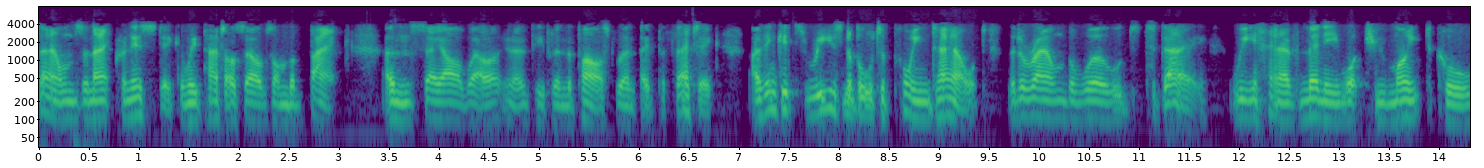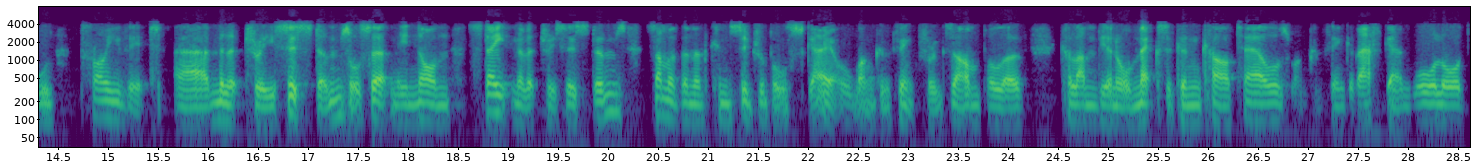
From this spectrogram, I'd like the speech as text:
sounds anachronistic and we pat ourselves on the back and say, oh, well, you know, people in the past weren't they pathetic? I think it's reasonable to point out that around the world today, we have many what you might call private uh, military systems, or certainly non state military systems, some of them of considerable scale. One can think, for example, of Colombian or Mexican cartels, one can think of Afghan warlords,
